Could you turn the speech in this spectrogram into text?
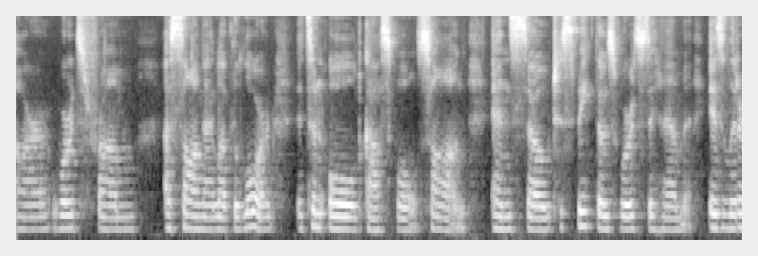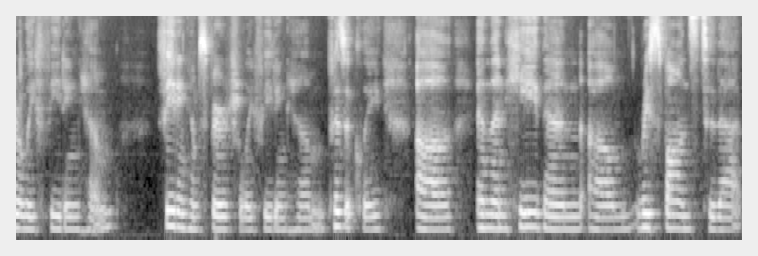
are words from a song I love the Lord. It's an old gospel song, and so to speak those words to him is literally feeding him, feeding him spiritually, feeding him physically, uh, and then he then um, responds to that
